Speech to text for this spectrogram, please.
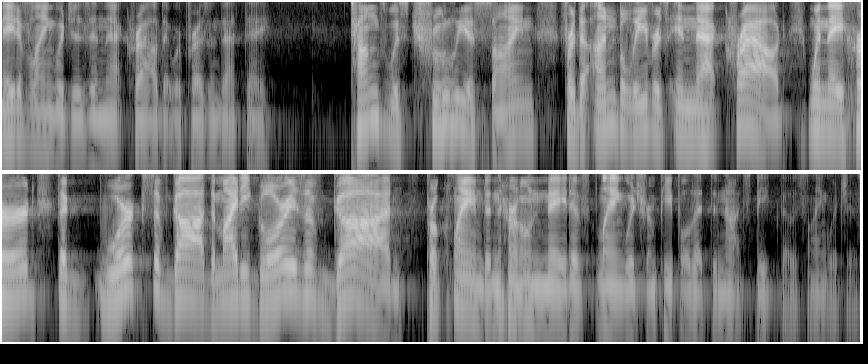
native languages in that crowd that were present that day. Tongues was truly a sign for the unbelievers in that crowd when they heard the works of God, the mighty glories of God proclaimed in their own native language from people that did not speak those languages.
